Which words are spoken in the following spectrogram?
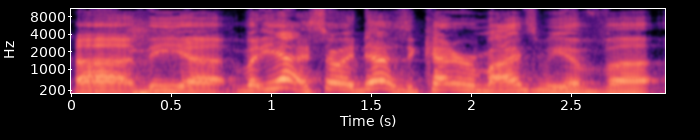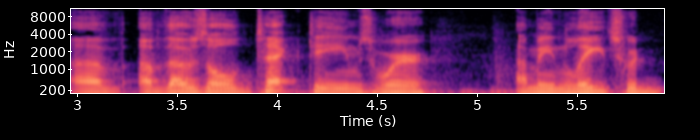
uh, the uh, but yeah, so it does. It kind of reminds me of, uh, of of those old tech teams where I mean Leach would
